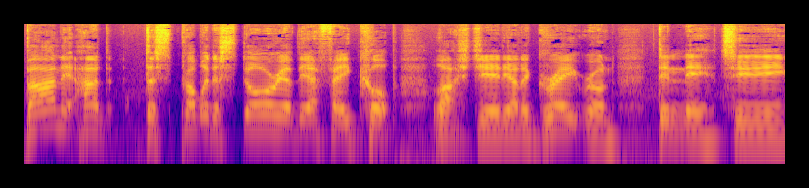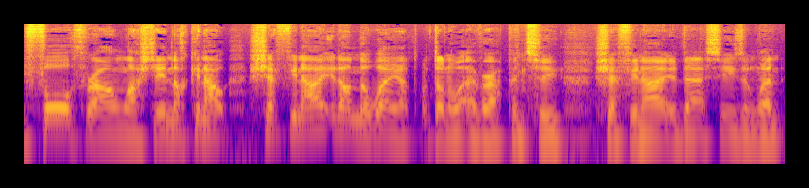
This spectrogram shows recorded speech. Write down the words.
Barnet had this, probably the story of the FA Cup last year. They had a great run, didn't they, to the fourth round last year, knocking out Sheffield United on the way. I, don't know whatever happened to Sheffield United. Their season went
